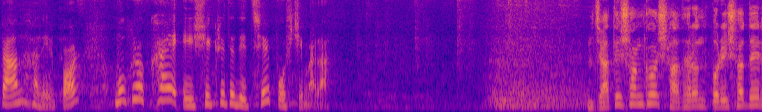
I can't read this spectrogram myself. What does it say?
প্রাণহানির পর মুখরক্ষায় এই স্বীকৃতি দিচ্ছে পশ্চিমারা। জাতিসংঘ সাধারণ পরিষদের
